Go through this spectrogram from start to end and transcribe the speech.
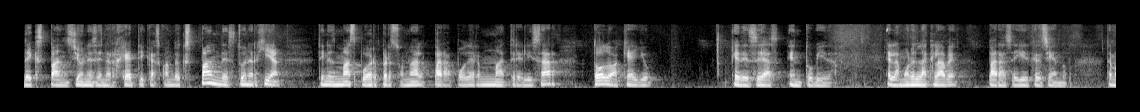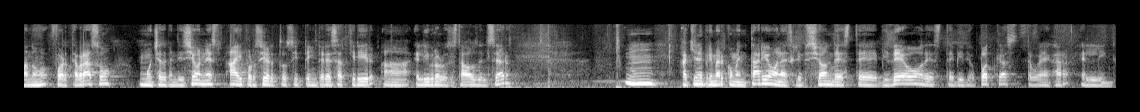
expansiones energéticas, cuando expandes tu energía, tienes más poder personal para poder materializar todo aquello que deseas en tu vida. El amor es la clave para seguir creciendo. Te mando un fuerte abrazo, muchas bendiciones. Ay, por cierto, si te interesa adquirir ah, el libro Los estados del ser, Mm, aquí en el primer comentario, en la descripción de este video, de este video podcast, te voy a dejar el link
